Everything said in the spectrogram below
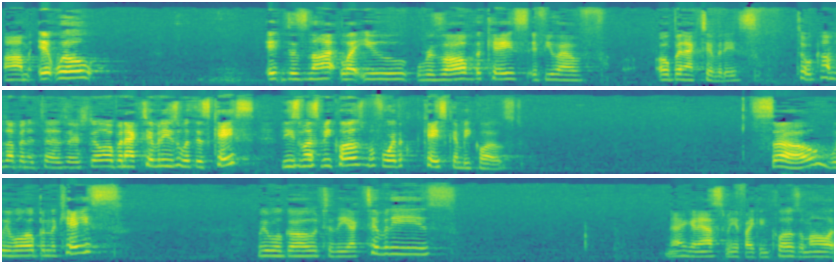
Um, it will. It does not let you resolve the case if you have open activities. So it comes up and it says there are still open activities with this case. These must be closed before the case can be closed. So we will open the case. We will go to the activities. Now you're going to ask me if I can close them all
